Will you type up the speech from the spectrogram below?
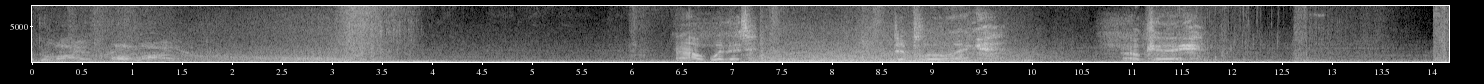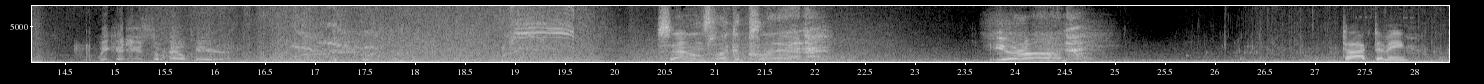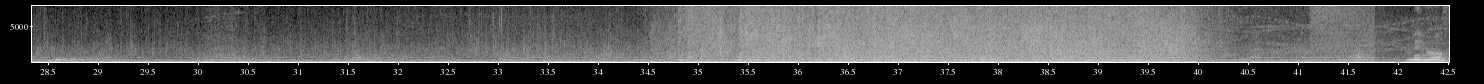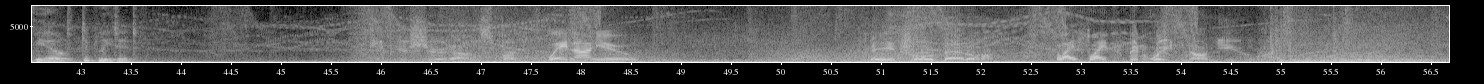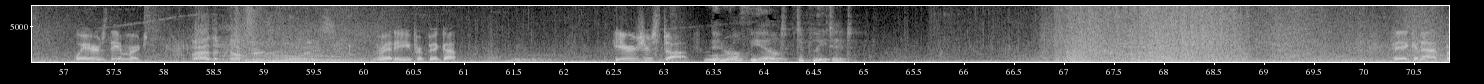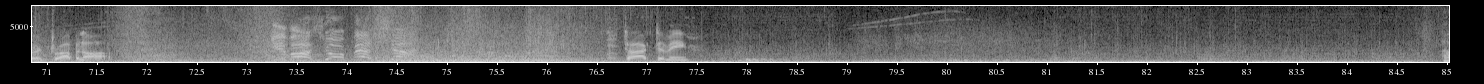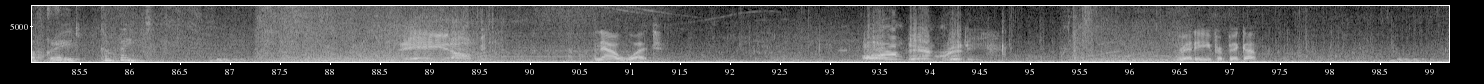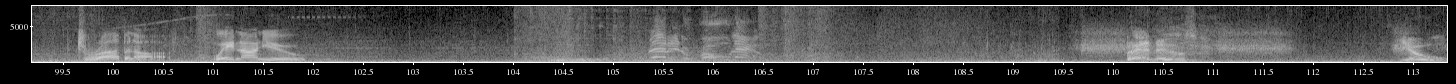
To provide online. Out with it. Deploying. Okay. We could use some help here. Sounds like a plan. You're on. Talk to me. Mineral field depleted. Keep your shirt on, Spartan. Waiting on you. Made for battle. Life flight? Been waiting on you. Where's the emergency? By the numbers, boys. Ready for pickup? Here's your stop. Mineral field depleted. Picking up or dropping off? Give us your best shot! Talk to me. Upgrade complete. Lay it on me. Now what? Armed and ready. Ready for pickup? Dropping off. Waiting on you. Ready to roll out. Bad news? Yo.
